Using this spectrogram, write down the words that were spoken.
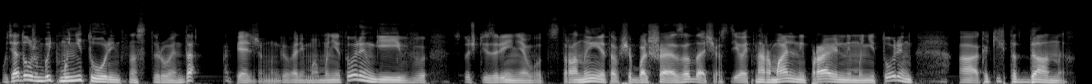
у тебя должен быть мониторинг настроен, да, опять же, мы говорим о мониторинге, и в, с точки зрения вот страны это вообще большая задача, сделать нормальный, правильный мониторинг а, каких-то данных.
